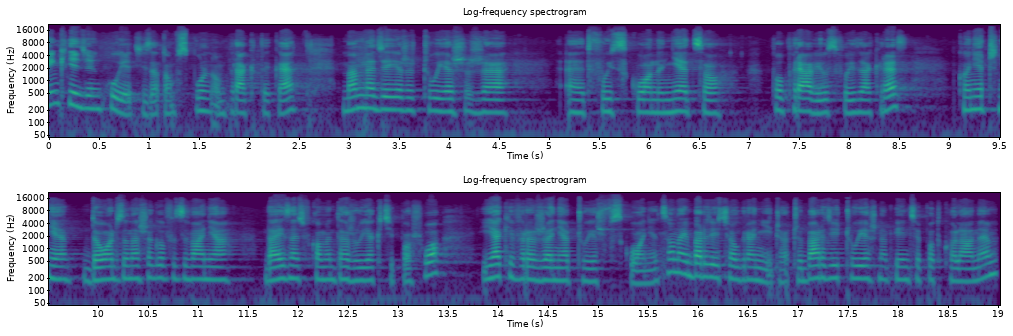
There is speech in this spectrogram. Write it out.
Pięknie dziękuję Ci za tą wspólną praktykę. Mam nadzieję, że czujesz, że e, Twój skłon nieco poprawił swój zakres. Koniecznie dołącz do naszego wyzwania, daj znać w komentarzu, jak Ci poszło i jakie wrażenia czujesz w skłonie. Co najbardziej Cię ogranicza? Czy bardziej czujesz napięcie pod kolanem,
